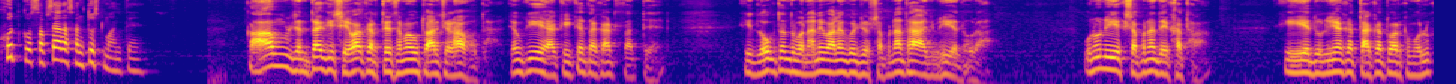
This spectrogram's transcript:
खुद को सबसे ज़्यादा संतुष्ट मानते हैं? काम जनता की सेवा करते समय उतार चढ़ाव होता है, क्योंकि ये हकीकत अकाट सत्य है कि लोकतंत्र बनाने वालों को जो सपना था, आज भी अधूरा उन्होंने एक सपना देखा था कि ये दुनिया का ताकतवर मुल्क,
